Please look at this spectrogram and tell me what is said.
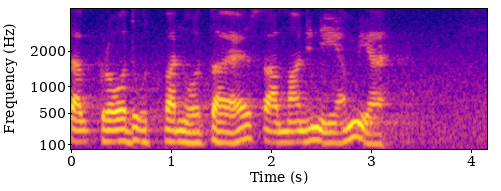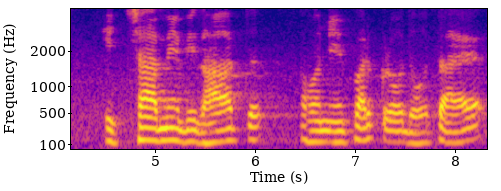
तब क्रोध उत्पन्न होता है। सामान्य नियम यह इच्छा में विघात होने पर क्रोध होता है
